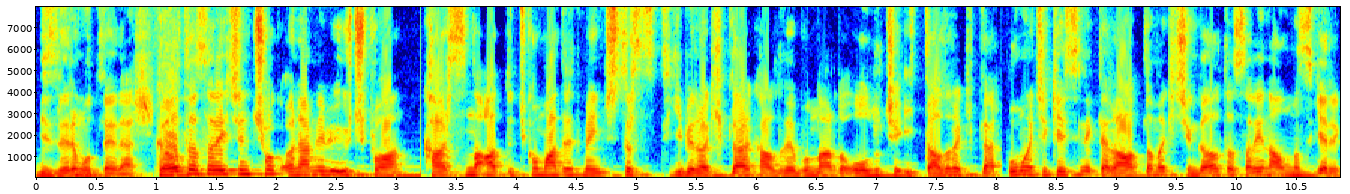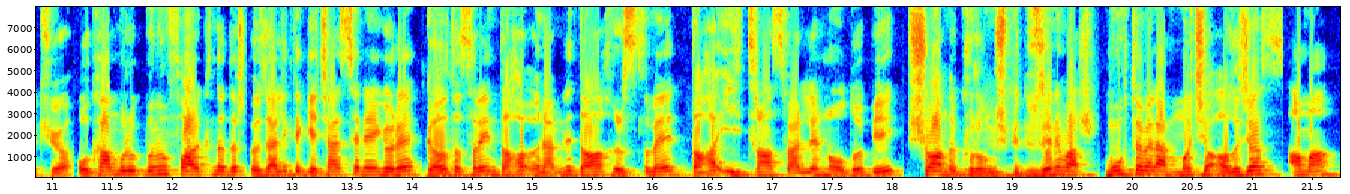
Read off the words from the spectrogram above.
bizleri mutlu eder. Galatasaray için çok önemli bir 3 puan. Karşısında Atletico Madrid, Manchester City gibi rakipler kaldı ve bunlar da oldukça iddialı rakipler. Bu maçı kesinlikle rahatlamak için Galatasaray'ın alması gerekiyor. Okan Buruk bunun farkındadır. Özellikle geçen seneye göre Galatasaray'ın daha önemli, daha hırslı ve daha iyi transferlerin olduğu bir şu anda kurulmuş bir düzeni var. Muhtemelen maçı alacağız ama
